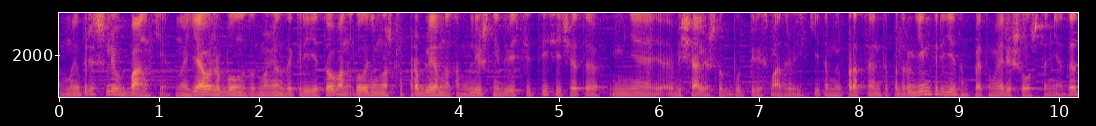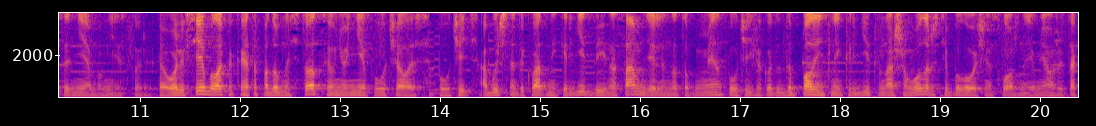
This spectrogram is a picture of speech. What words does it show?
Мы пришли в банки, но я уже был на тот момент закредитован. Было немножко проблемно, там лишние 200 тысяч, это мне обещали, что будут пересматривать какие-то мои проценты по другим кредитам, поэтому я решил, что нет, это не обо мне история. У Алексея была какая-то подобная ситуация, у него не получалось получить обычный адекватный кредит, да и на самом деле на тот момент получить какой-то дополнительный кредит в нашем возрасте было очень сложно, и у меня уже и так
